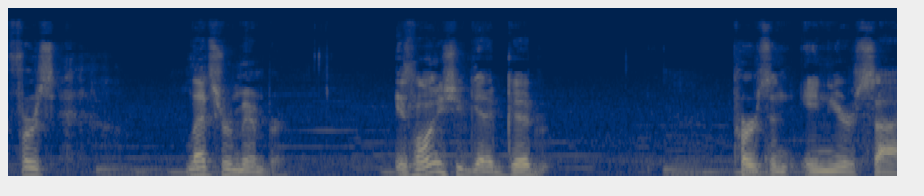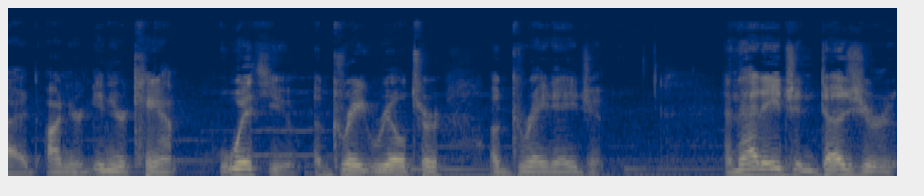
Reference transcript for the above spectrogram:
first, let's remember as long as you get a good person in your side on your in your camp with you, a great realtor, a great agent. And that agent does your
